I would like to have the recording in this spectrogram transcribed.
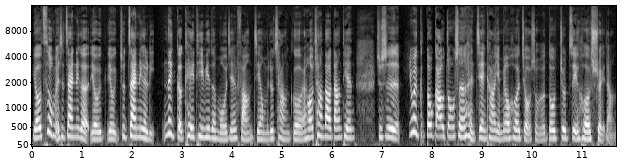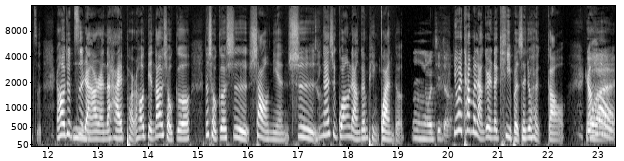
有一次，我们也是在那个有有就在那个里那个 KTV 的某一间房间，我们就唱歌，然后唱到当天，就是因为都高中生，很健康，也没有喝酒什么的，都就自己喝水这样子，然后就自然而然的 hyper，然后点到一首歌，那首歌是《少年》，是应该是光良跟品冠的。嗯，我记得，因为他们两个人的 key 本身就很高。然后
